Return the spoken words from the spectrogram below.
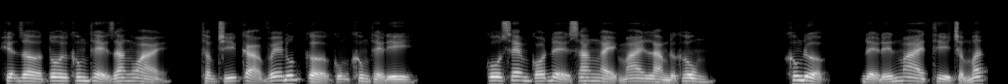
Hiện giờ tôi không thể ra ngoài, thậm chí cả vê đút cờ cũng không thể đi. Cô xem có để sang ngày mai làm được không? Không được, để đến mai thì chấm mất.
